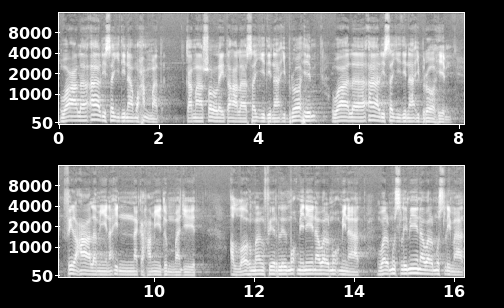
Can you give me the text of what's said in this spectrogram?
wa ala ali sayyidina Muhammad kama shallaita ala sayyidina Ibrahim wa ala ali sayyidina Ibrahim. Fil alamin innaka Hamidum Majid. Allahumma ighfir lil mu'minina wal mu'minat wal muslimina wal muslimat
